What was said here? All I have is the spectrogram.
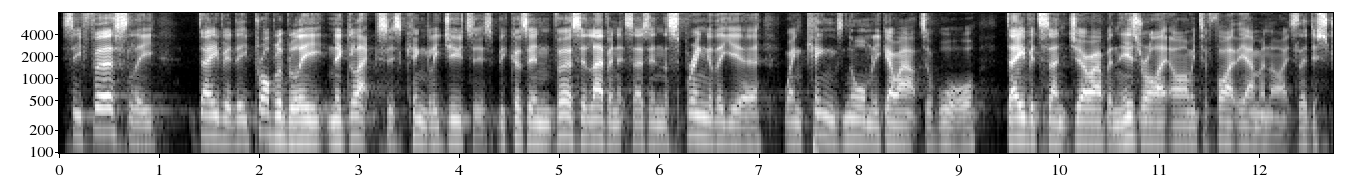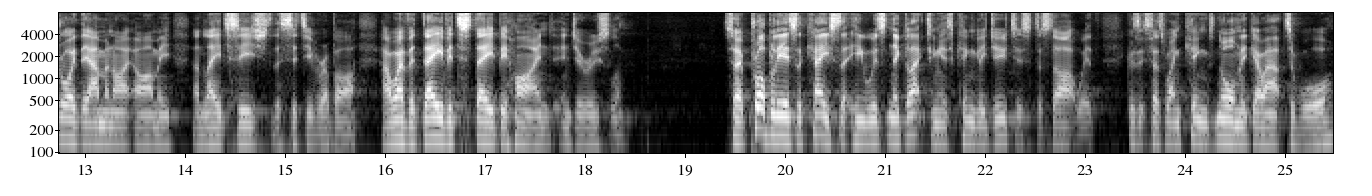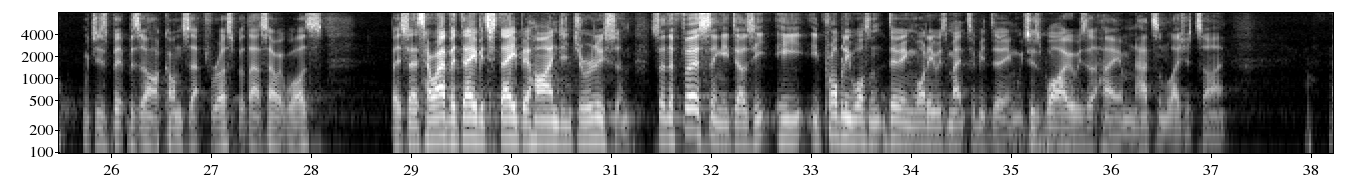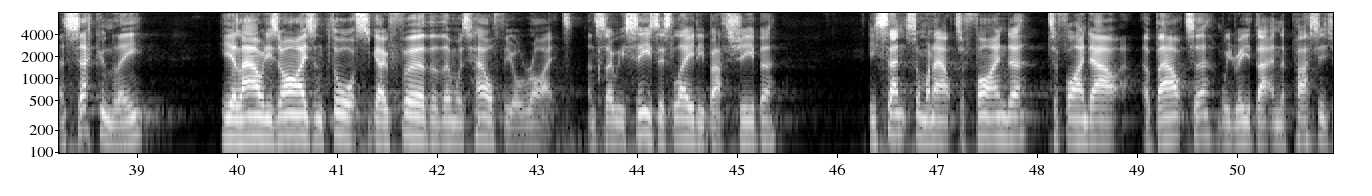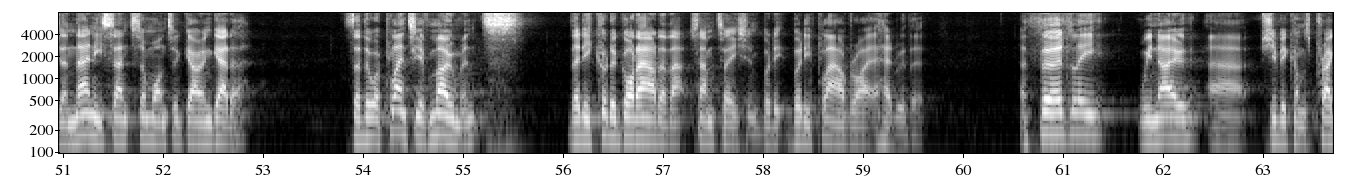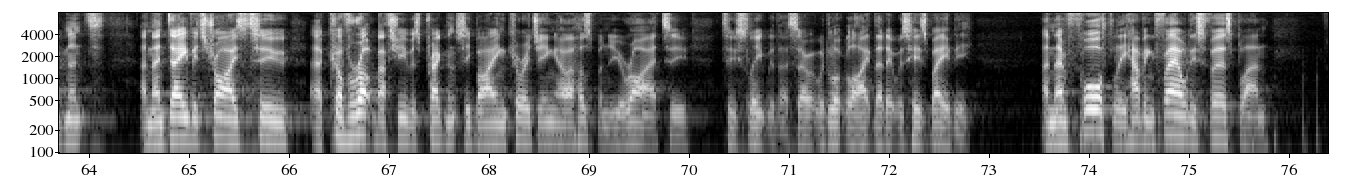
See, firstly, David, he probably neglects his kingly duties because in verse 11 it says, In the spring of the year, when kings normally go out to war, David sent Joab and the Israelite army to fight the Ammonites. They destroyed the Ammonite army and laid siege to the city of Rabbah. However, David stayed behind in Jerusalem. So it probably is the case that he was neglecting his kingly duties to start with because it says when kings normally go out to war, which is a bit bizarre concept for us, but that's how it was. But it says, however, David stayed behind in Jerusalem. So the first thing he does, he, he, he probably wasn't doing what he was meant to be doing, which is why he was at home and had some leisure time. And secondly, he allowed his eyes and thoughts to go further than was healthy or right. And so he sees this lady, Bathsheba. He sent someone out to find her, to find out about her. We read that in the passage. And then he sent someone to go and get her. So there were plenty of moments that he could have got out of that temptation, but, it, but he plowed right ahead with it. And thirdly, we know uh, she becomes pregnant, and then David tries to uh, cover up Bathsheba's pregnancy by encouraging her husband Uriah to, to sleep with her, so it would look like that it was his baby. And then, fourthly, having failed his first plan,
